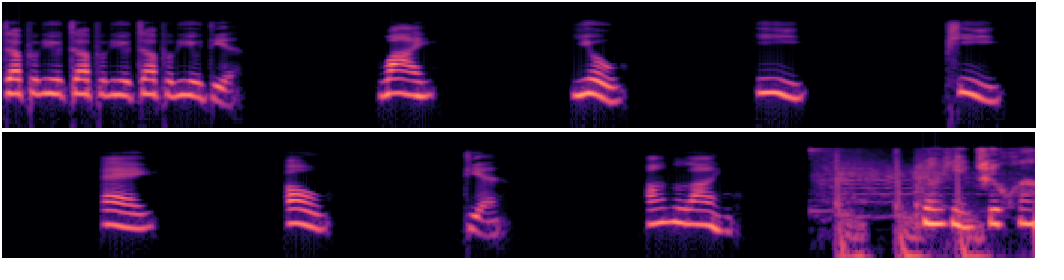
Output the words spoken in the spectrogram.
w w w 点 y u e p a o 点 online。表演之花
